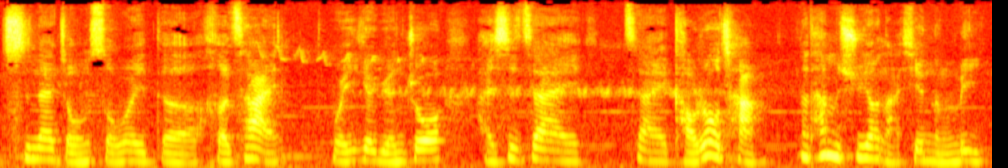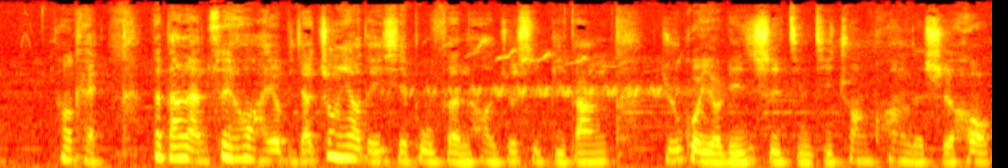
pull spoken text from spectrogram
吃那种所谓的合菜。为一个圆桌，还是在在烤肉场？那他们需要哪些能力？OK，那当然，最后还有比较重要的一些部分哈，就是比方如果有临时紧急状况的时候，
